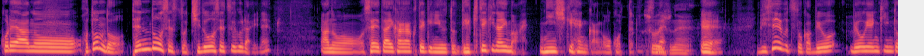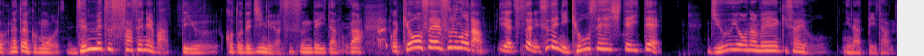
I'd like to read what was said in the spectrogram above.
これあのほとんど天動説と地動説ぐらいね。あの生態科学的に言うと劇的な今認識変換が起こってるんですね。そうですね。ええ、微生物とか病原菌とかねとにかくもう全滅させねばっていうことで人類が進んでいたのがこれ強制するのだいやすでにすでに強制していて重要な免疫作用になっていたんだ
